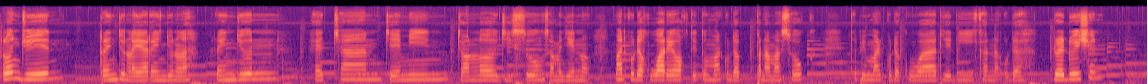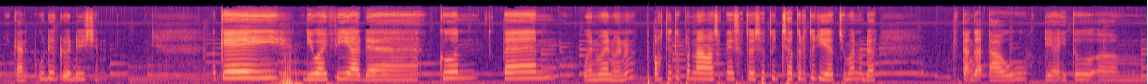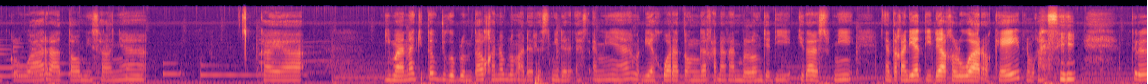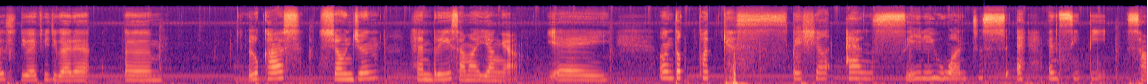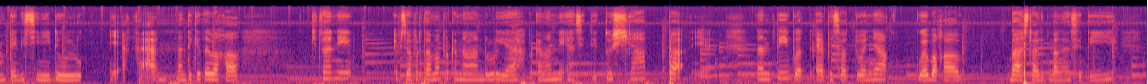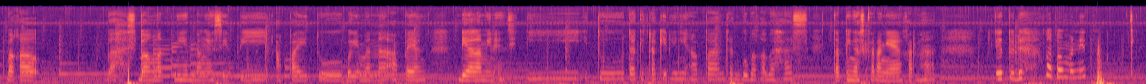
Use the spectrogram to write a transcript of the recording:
Lonjun Renjun lah ya Renjun lah. Renjun Hechan, Jamin, Chonlo, Jisung, sama Jeno. Mark udah keluar ya waktu itu. Mark udah pernah masuk, tapi Mark udah keluar. Jadi karena udah graduation, kan? Udah graduation. Oke, okay, di wifi ada Kun, Ten, Wen Wen. Wen Wen waktu itu pernah masuknya satu satu satu tujuh ya, cuman udah kita nggak tahu dia itu um, keluar atau misalnya kayak gimana kita juga belum tahu karena belum ada resmi dari SM-nya dia keluar atau enggak karena kan belum. Jadi kita resmi nyatakan dia tidak keluar oke? Okay? terima kasih. Terus di wifi juga ada um, Lucas, Seonjun, Henry sama Yang Yang. Yay. Untuk podcast special NCT one to eh NCT sampai di sini dulu ya kan? Nanti kita bakal kita nih episode pertama perkenalan dulu ya. Perkenalan di NCT itu siapa ya? Nanti buat episode 2 nya gue bakal bahas lagi tentang NCT bakal bahas banget nih tentang NCT apa itu bagaimana apa yang dialami NCT itu terakhir-terakhir ini apa ntar gue bakal bahas. Tapi nggak sekarang ya karena itu udah 8 menit.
